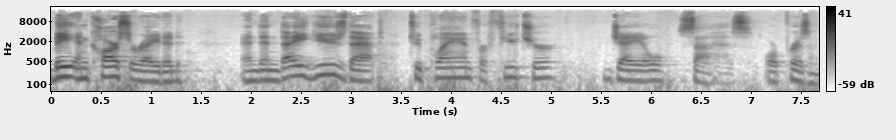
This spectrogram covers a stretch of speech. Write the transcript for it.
be incarcerated, and then they use that to plan for future jail size or prison.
